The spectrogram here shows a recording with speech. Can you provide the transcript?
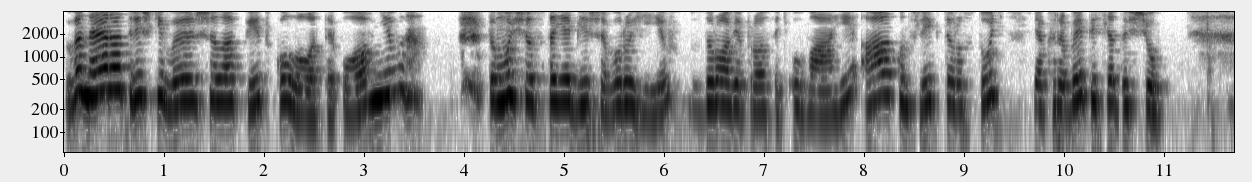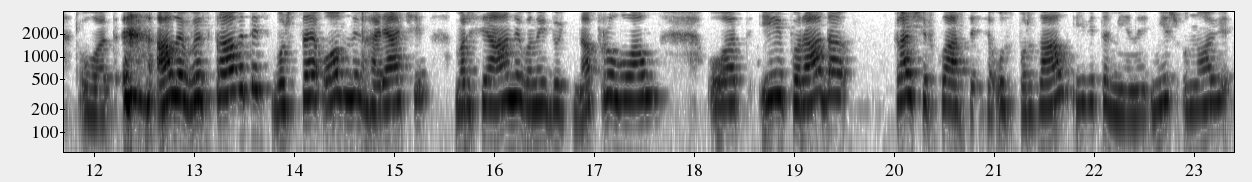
Венера трішки вирішила підколоти овнів тому що стає більше ворогів, здоров'я просить уваги, а конфлікти ростуть як гриби після дощу. От. Але ви справитесь, бо ж це овни гарячі, марсіани, вони йдуть на пролом. От. І порада краще вкластися у спортзал і вітаміни, ніж у нові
